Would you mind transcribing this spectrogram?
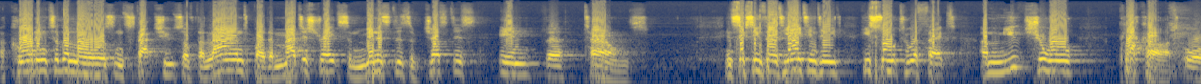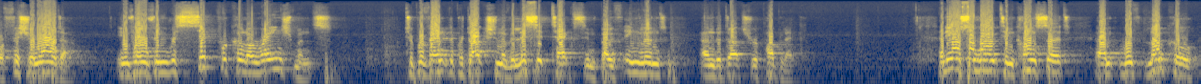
according to the laws and statutes of the land by the magistrates and ministers of justice in the towns. In 1638, indeed, he sought to effect a mutual placard or official order involving reciprocal arrangements to prevent the production of illicit texts in both England and the Dutch Republic. And he also worked in concert um, with local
